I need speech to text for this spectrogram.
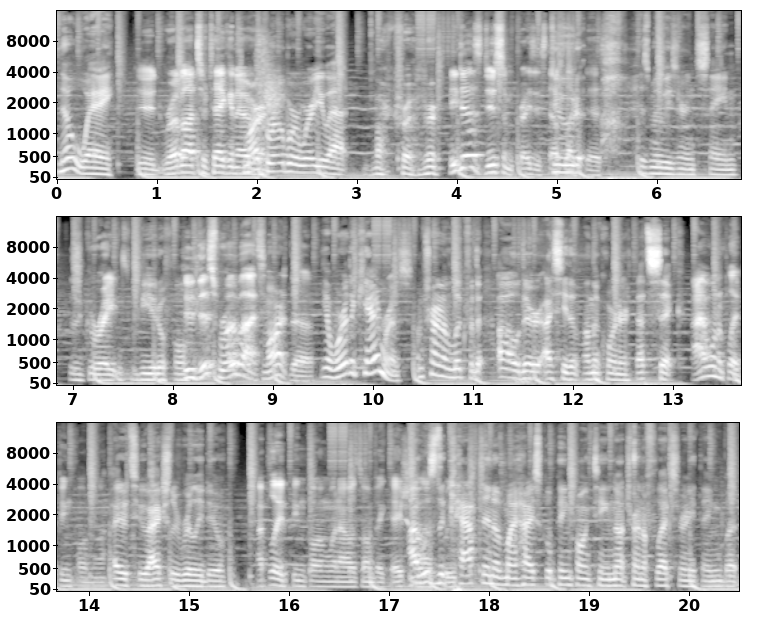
No way. dude, robots are taking over. Mark Rober, where you at? Mark Rober. He does do some crazy stuff Dude, like this. his movies are insane. This is great, Beautiful. dude. This robot's smart though. yeah, where are the cameras? I'm trying to look for the. Oh, there. I see them on the corner. That's sick. I want to play ping pong now. I do too. I actually really do. I played ping pong when I was on vacation. I was the week. captain of my high school ping pong team. Not trying to flex or anything, but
